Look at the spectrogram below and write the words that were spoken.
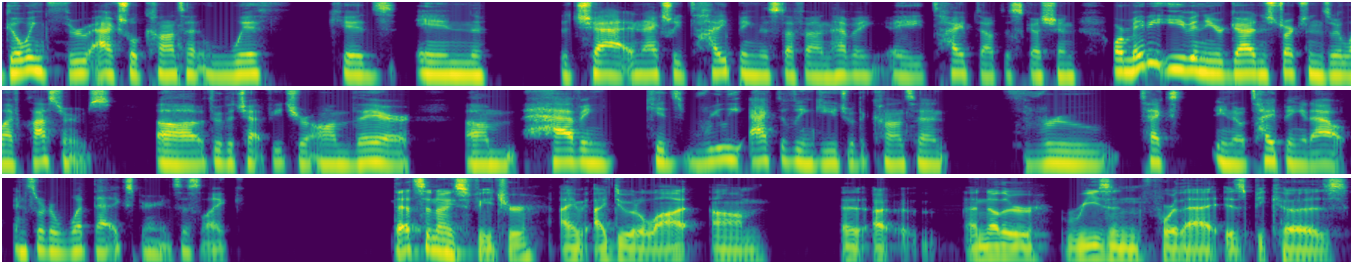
going through actual content with kids in the chat and actually typing this stuff out and having a typed out discussion? Or maybe even your guide instructions or live classrooms uh, through the chat feature on there um, having kids really actively engage with the content through text, you know, typing it out and sort of what that experience is like. That's a nice feature. I, I do it a lot. Um, another reason for that is because,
